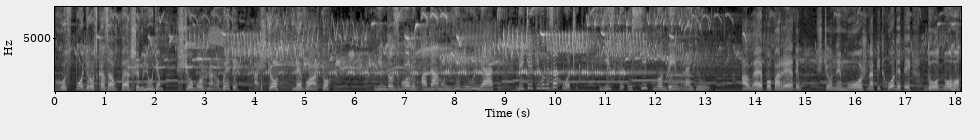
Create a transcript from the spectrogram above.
Господь розказав першим людям, що можна робити, а що не варто. Він дозволив Адаму і Єві гуляти, де тільки вони захочуть, їсти усі плоди в раю. Але попередив, що не можна підходити до одного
